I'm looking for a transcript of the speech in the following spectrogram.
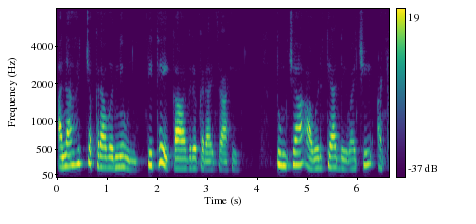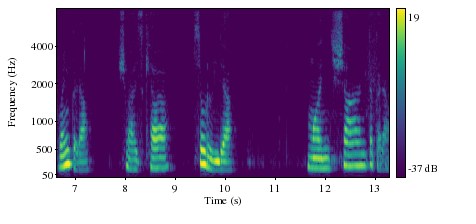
अनाहत चक्रावर नेऊन तिथे एकाग्र करायचं आहे. तुमच्या आवडत्या देवाची आठवण करा. श्वास घ्या सोडून द्या. मन शांत करा.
